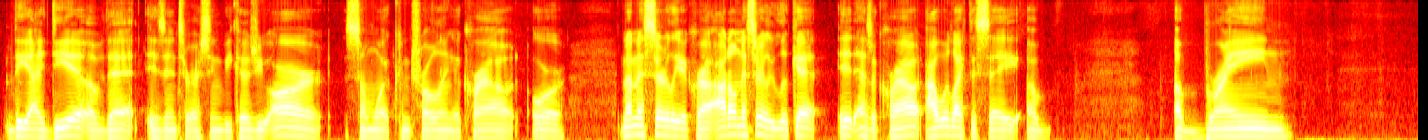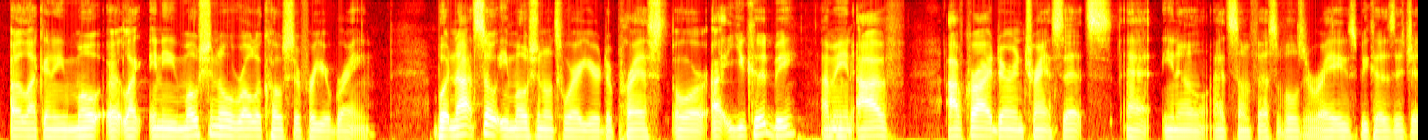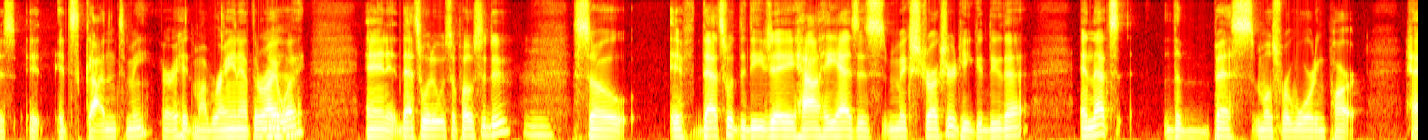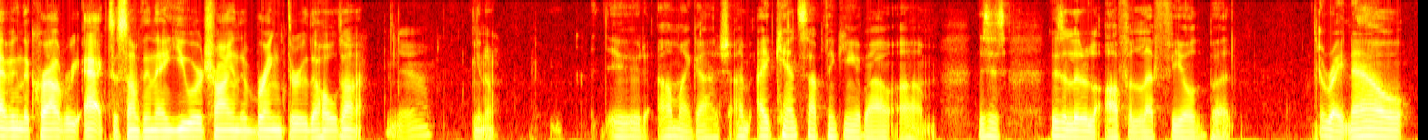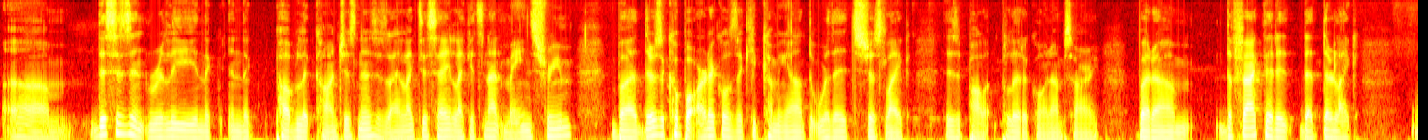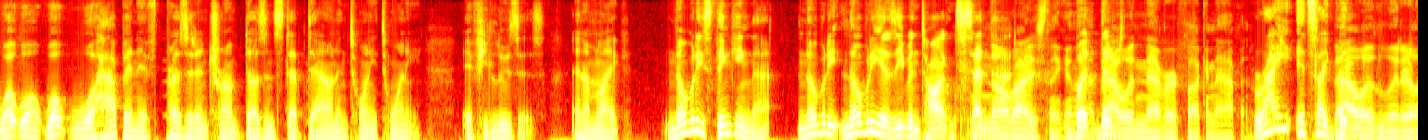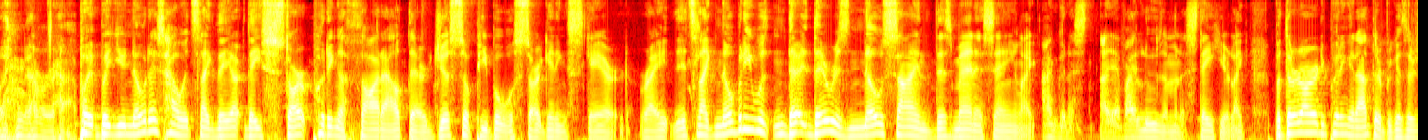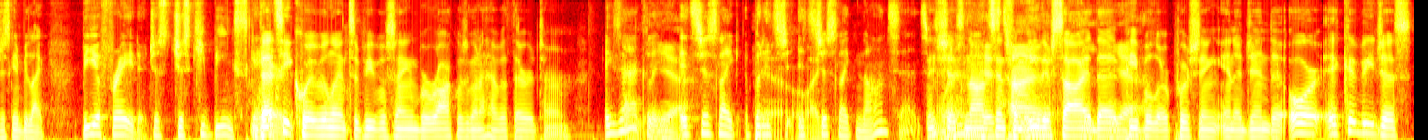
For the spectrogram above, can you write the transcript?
the idea of that is interesting because you are somewhat controlling a crowd, or not necessarily a crowd. I don't necessarily look at it as a crowd. I would like to say a a brain, uh, like an emo, uh, like an emotional roller coaster for your brain but not so emotional to where you're depressed or uh, you could be. I mean, I've I've cried during trance sets at you know at some festivals or raves because it just it it's gotten to me or it hit my brain at the right Yeah. way, and it, that's what it was supposed to do. Mm. So if that's what the DJ how he has his mix structured, he could do that, and that's the best, most rewarding part. Having the crowd react to something that you were trying to bring through the whole time, Yeah. you know. dude oh my gosh i i can't stop thinking about um this is this is a little off of left field but right now um this isn't really in the in the public consciousness as i like to say like it's not mainstream but there's a couple articles that keep coming out where it's just like this is pol- political and i'm sorry but um the fact that it that they're like what will what will happen if president trump doesn't step down in 2020 if he loses? And i'm like nobody's thinking that nobody nobody has even talked said that Nobody's thinking But that. That would never fucking happen. right it's like That but, would literally never happen. but but you notice how it's like they are they start putting a thought out there just so people will start getting scared right it's like nobody was there there is no sign that this man is saying like i'm gonna if i lose i'm gonna stay here like but they're already putting it out there because they're just gonna be like be afraid just just keep being scared That's equivalent to people saying Barack was going to have a third term. Exactly Yeah. it's just like but Yeah, it's it's like- just like nonsense It's man. just His nonsense from either side that yeah. people are pushing an agenda, or it could be just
